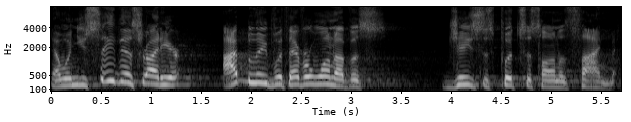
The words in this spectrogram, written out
Now, when you see this right here, I believe with every one of us, Jesus puts us on assignment.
